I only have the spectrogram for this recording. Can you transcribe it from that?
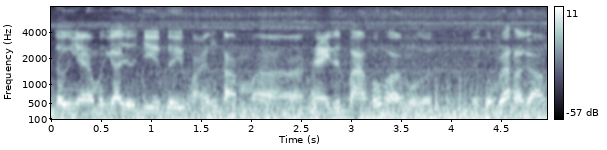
Thì từ nhà mình ra chợ chim đi khoảng tầm à, 2 đến 3 phút thôi, mọi người. Thì cũng rất là gần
